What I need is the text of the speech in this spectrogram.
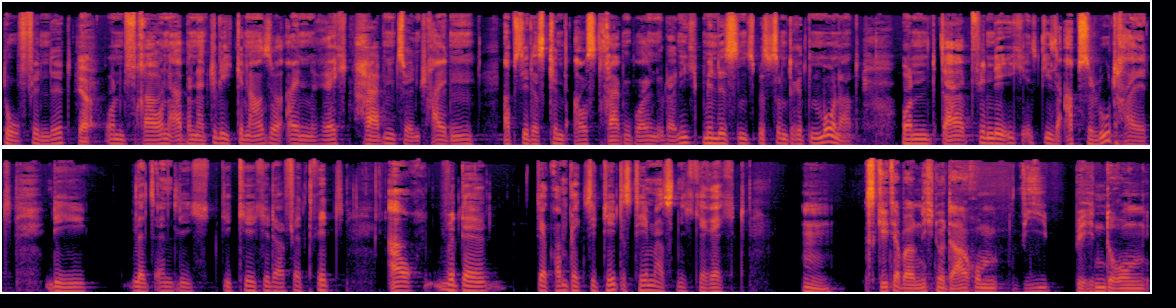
doof findet. Ja. Und Frauen aber natürlich genauso ein Recht haben zu entscheiden, ob sie das Kind austragen wollen oder nicht, mindestens bis zum dritten Monat. Und da finde ich, ist diese Absolutheit, die letztendlich die Kirche da vertritt, auch wird der, der Komplexität des Themas nicht gerecht. Mhm. Es geht ja aber nicht nur darum, wie Behinderung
